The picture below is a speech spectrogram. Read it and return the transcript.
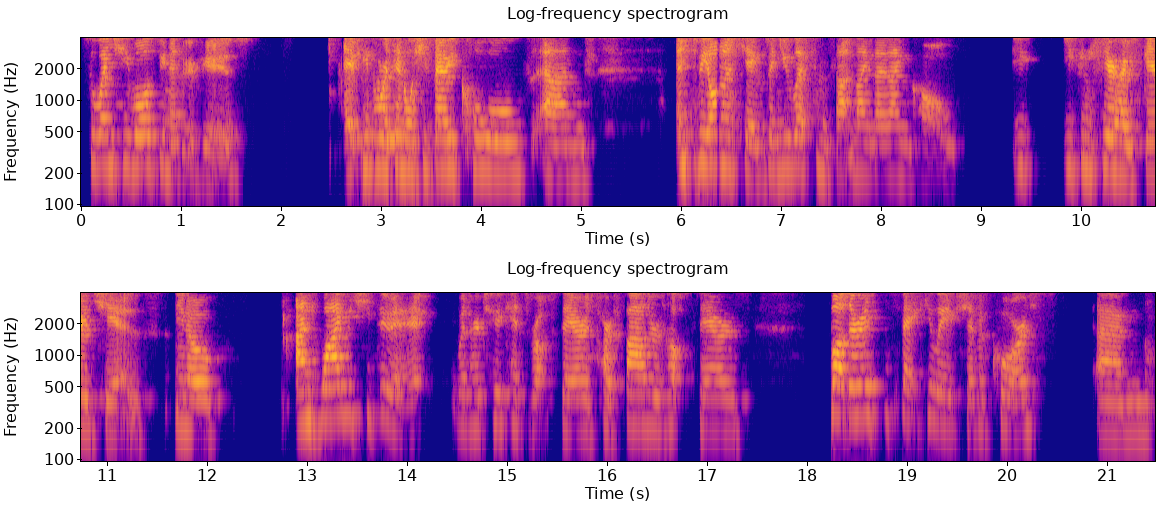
So when she was being interviewed, it, people were saying, oh, she's very cold. And and to be honest, James, when you listen to that 999 call, you, you can hear how scared she is. You know, and why would she do it when her two kids were upstairs, her father's upstairs? But there is the speculation, of course, um,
